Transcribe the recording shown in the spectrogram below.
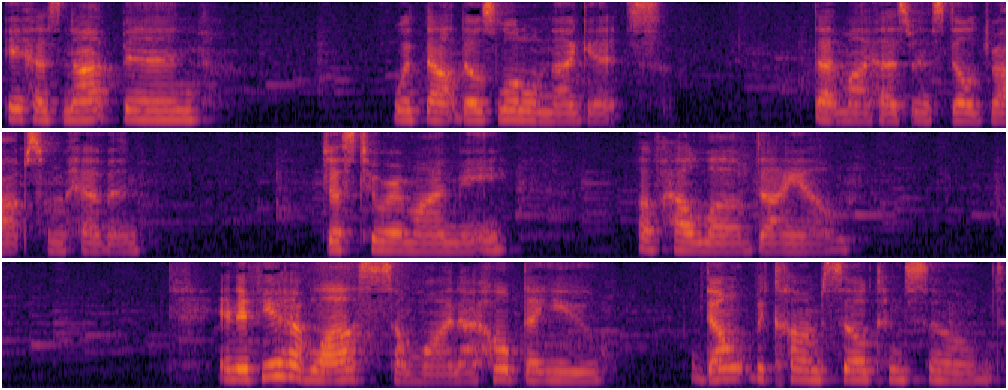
It has not been without those little nuggets that my husband still drops from heaven just to remind me of how loved I am. And if you have lost someone, I hope that you don't become so consumed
